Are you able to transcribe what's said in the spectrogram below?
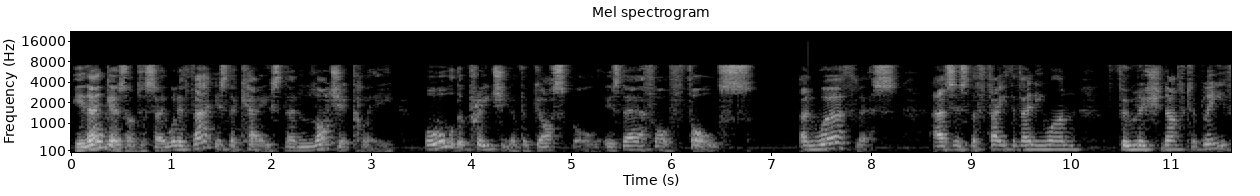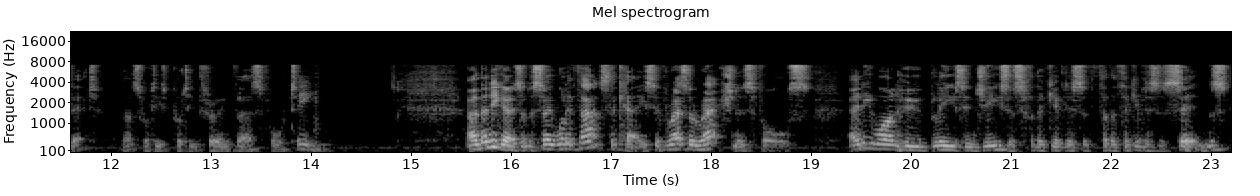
He then goes on to say, well, if that is the case, then logically, all the preaching of the gospel is therefore false and worthless, as is the faith of anyone foolish enough to believe it. That's what he's putting through in verse 14. And then he goes on to say, well, if that's the case, if resurrection is false, anyone who believes in Jesus for the forgiveness of, for the forgiveness of sins,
